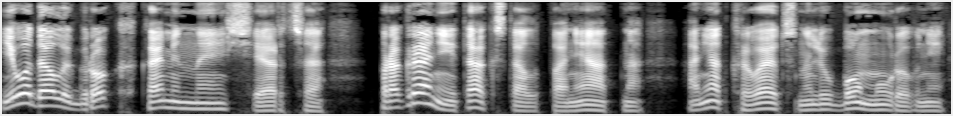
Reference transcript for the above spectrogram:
Его дал игрок «Каменное сердце». Про грани и так стало понятно. Они открываются на любом уровне,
